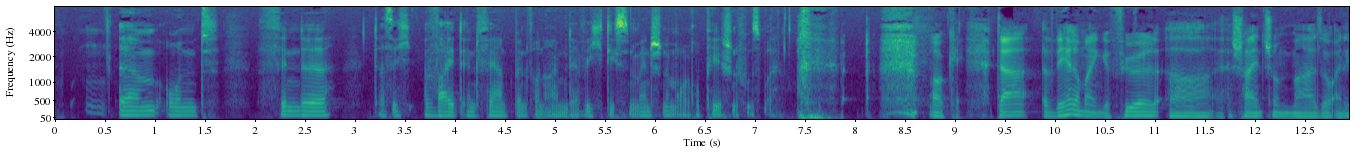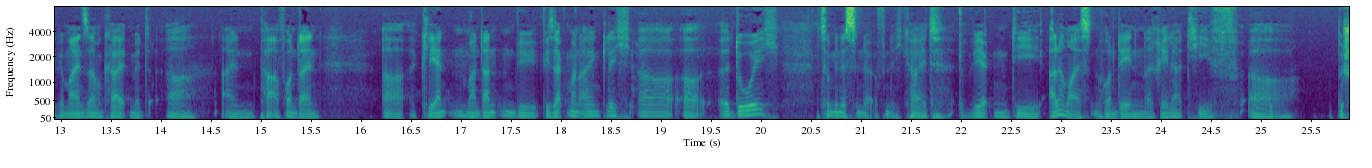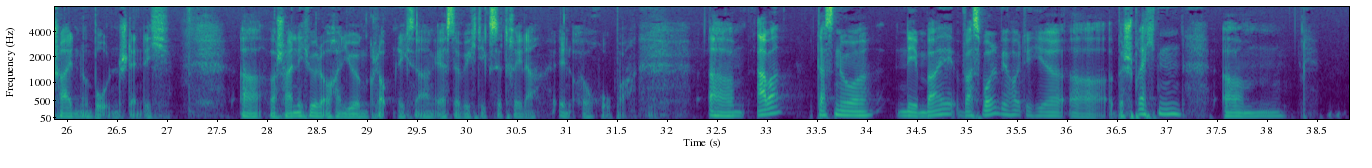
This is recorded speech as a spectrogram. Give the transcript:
ähm, und finde, dass ich weit entfernt bin von einem der wichtigsten Menschen im europäischen Fußball. Okay, da wäre mein Gefühl, äh, scheint schon mal so eine Gemeinsamkeit mit äh, ein paar von deinen äh, Klienten, Mandanten, wie, wie sagt man eigentlich, äh, äh, durch. Zumindest in der Öffentlichkeit wirken die allermeisten von denen relativ äh, bescheiden und bodenständig. Wahrscheinlich würde auch ein Jürgen Klopp nicht sagen, er ist der wichtigste Trainer in Europa. Ähm, aber das nur nebenbei. Was wollen wir heute hier äh, besprechen? Ähm,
